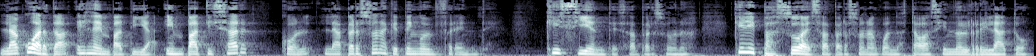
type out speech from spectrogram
La cuarta es la empatía, empatizar con la persona que tengo enfrente. ¿Qué siente esa persona? ¿Qué le pasó a esa persona cuando estaba haciendo el relato?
